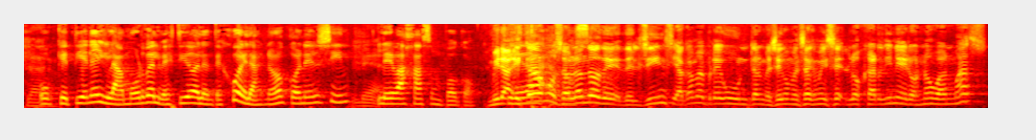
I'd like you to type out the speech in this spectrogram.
Claro. o que tiene el glamour del vestido de lentejuelas, ¿no? Con el jean Bien. le bajas un poco. Mira, Queda estábamos hermoso. hablando de- del jeans y acá me preguntan, me llega un mensaje que me dice, ¿los jardineros no van más?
